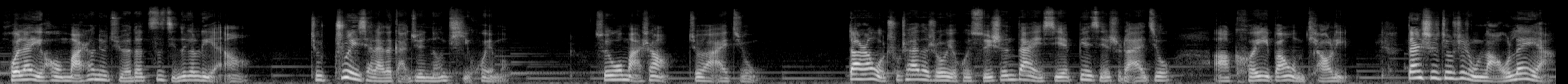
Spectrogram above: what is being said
回来以后马上就觉得自己那个脸啊就坠下来的感觉，你能体会吗？所以我马上就要艾灸。当然，我出差的时候也会随身带一些便携式的艾灸，啊，可以帮我们调理。但是就这种劳累啊，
